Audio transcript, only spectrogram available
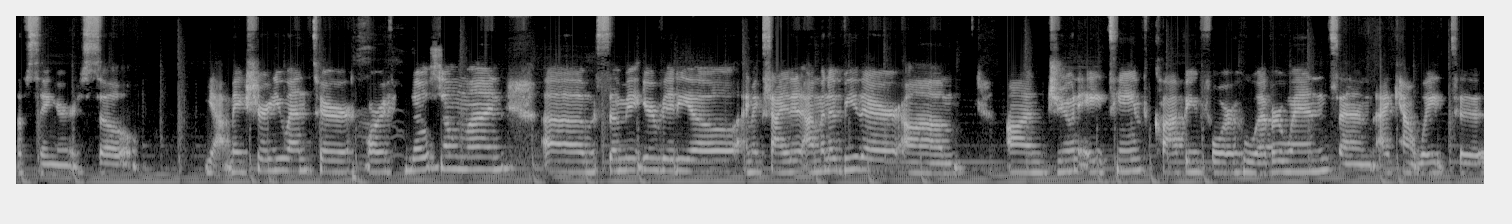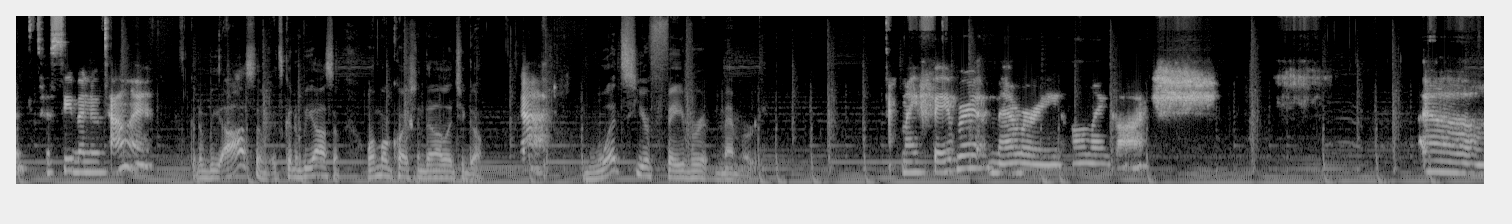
of singers. So yeah, make sure you enter, or if you know someone, um, submit your video. I'm excited. I'm gonna be there um, on June 18th, clapping for whoever wins, and I can't wait to to see the new talent. It's gonna be awesome. It's gonna be awesome. One more question, then I'll let you go. Yeah. What's your favorite memory? My favorite memory. Oh my gosh. Uh,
